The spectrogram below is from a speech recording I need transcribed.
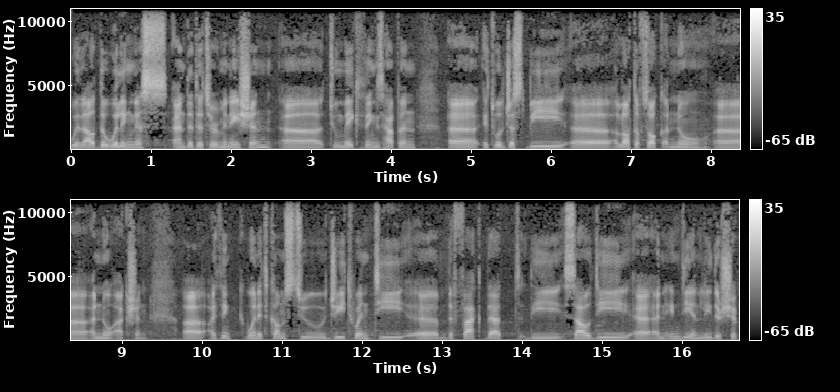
without the willingness and the determination uh, to make things happen, uh, it will just be uh, a lot of talk and no uh, and no action. Uh, I think when it comes to G20, uh, the fact that the Saudi uh, and Indian leadership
